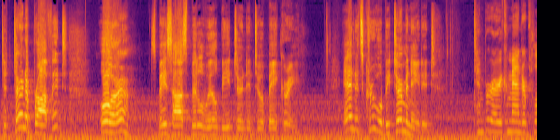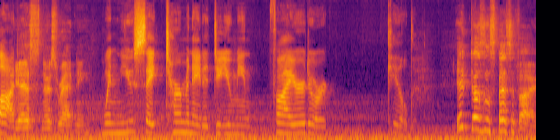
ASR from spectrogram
to turn a profit, or Space Hospital will be turned into a bakery. And its crew will be terminated. Temporary Commander Plod. Yes, Nurse Ratney. When you say terminated, do you mean fired or killed? It doesn't specify.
